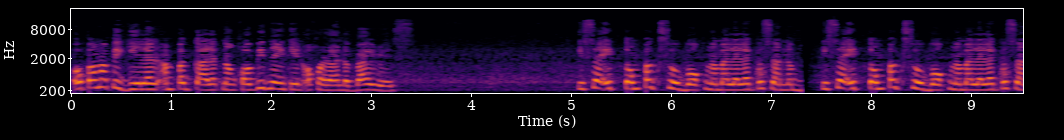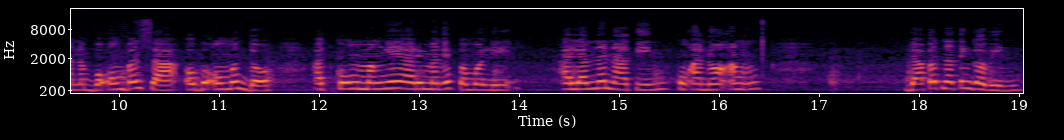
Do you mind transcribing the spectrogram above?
upang mapigilan ang pagkalat ng COVID-19 o coronavirus. Isa itong pagsubok na malalagpasan ng isa itong pagsubok na malalagpasan ng buong bansa o buong mundo at kung mangyayari man ito muli, alam na natin kung ano ang dapat nating gawin.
